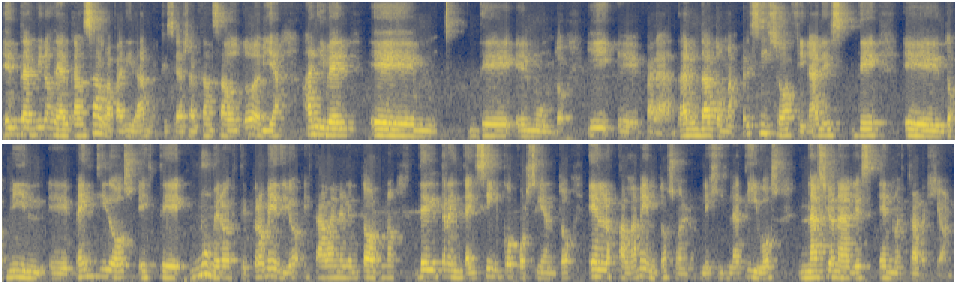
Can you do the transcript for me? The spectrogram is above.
en términos de alcanzar la paridad, no es que se haya alcanzado todavía a nivel eh, del mundo. Y eh, para dar un dato más preciso, a finales de 2022, eh, este número, este promedio, estaba en el entorno del 35% en los parlamentos o en los legislativos nacionales en nuestra región.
